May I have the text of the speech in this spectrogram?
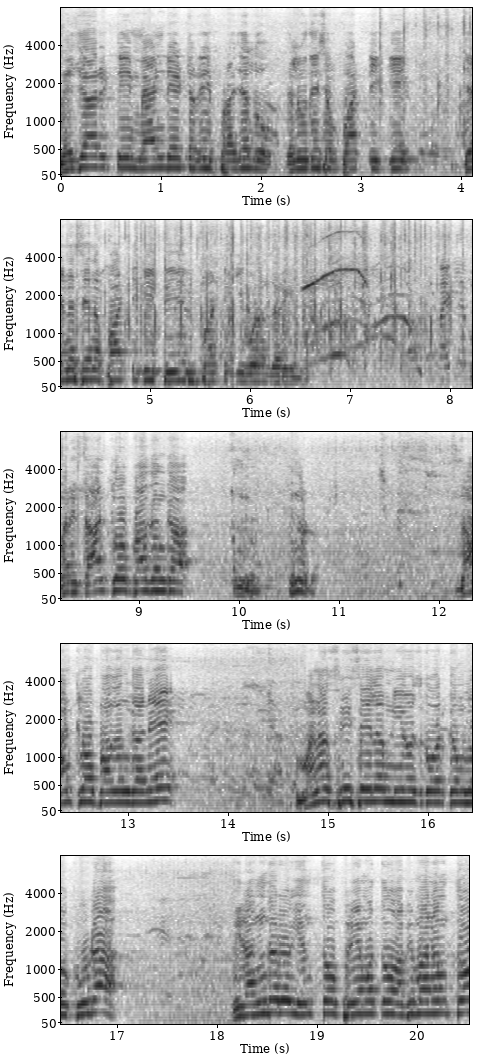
మెజారిటీ మ్యాండేటరీ ప్రజలు తెలుగుదేశం పార్టీకి జనసేన పార్టీకి బీజేపీ పార్టీకి ఇవ్వడం జరిగింది. మరి దాంట్లో భాగంగా తిన్నాడు దాంట్లో భాగంగానే మన శ్రీశైలం నియోజకవర్గంలో కూడా మీరందరూ ఎంతో ప్రేమతో అభిమానంతో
